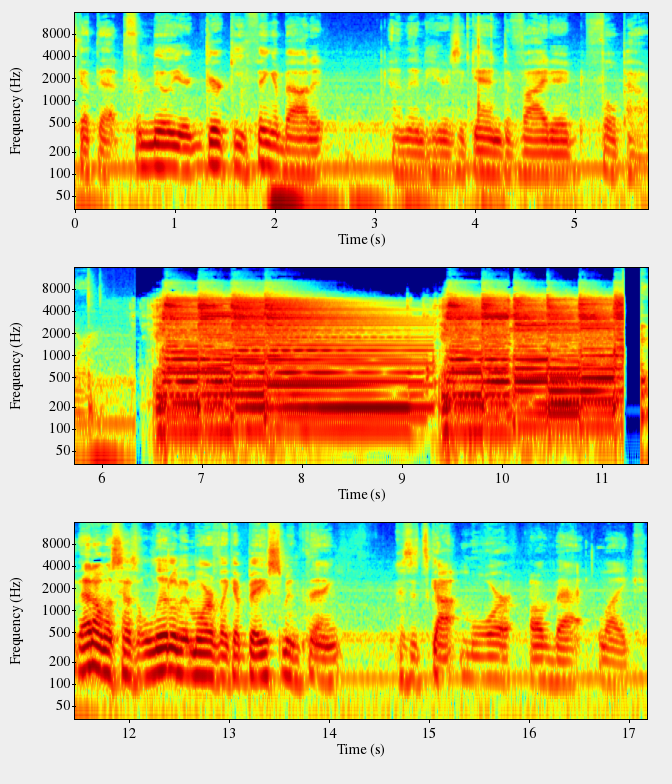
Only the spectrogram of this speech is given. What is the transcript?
got that familiar gurky thing about it. And then here's again divided full power. That almost has a little bit more of like a Bassman thing because it's got more of that like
